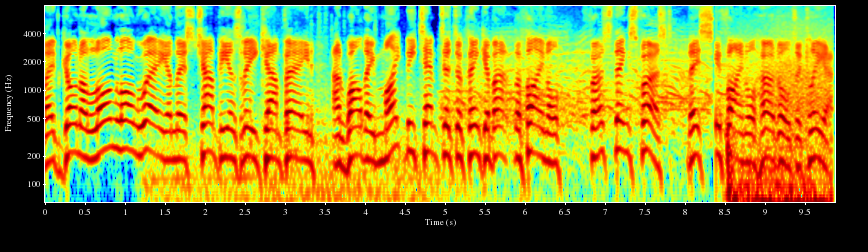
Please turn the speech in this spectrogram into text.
They've gone a long, long way in this Champions League campaign, and while they might be tempted to think about the final, first things first, this final hurdle to clear.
